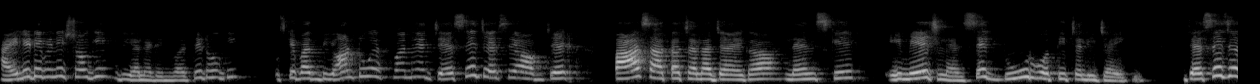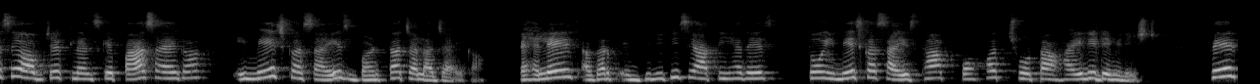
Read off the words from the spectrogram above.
highly diminished होगी रियल एंड इन्वर्टेड होगी. उसके बाद बियॉन्ड टू एफ़ वन है, जैसे जैसे ऑब्जेक्ट पास आता चला जाएगा लेंस के इमेज लेंस से दूर होती चली जाएगी. जैसे जैसे ऑब्जेक्ट लेंस के पास आएगा इमेज का साइज़ बढ़ता चला जाएगा. पहले अगर इंफिनिटी से आती है रेस तो इमेज का साइज़ था बहुत छोटा हाईली डिमिनिश्ड फिर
